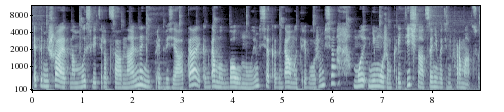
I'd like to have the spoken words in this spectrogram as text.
это мешает нам мыслить рационально, непредвзято. И когда мы волнуемся, когда мы тревожимся, мы не можем критично оценивать информацию.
